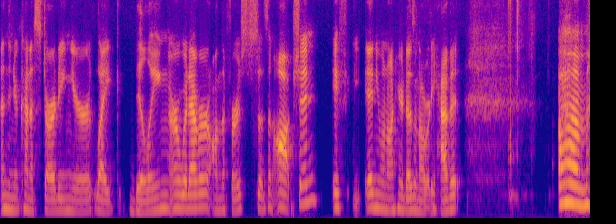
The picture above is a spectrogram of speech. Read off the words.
And then you're kind of starting your like billing or whatever on the first. So it's an option if anyone on here doesn't already have it. Um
